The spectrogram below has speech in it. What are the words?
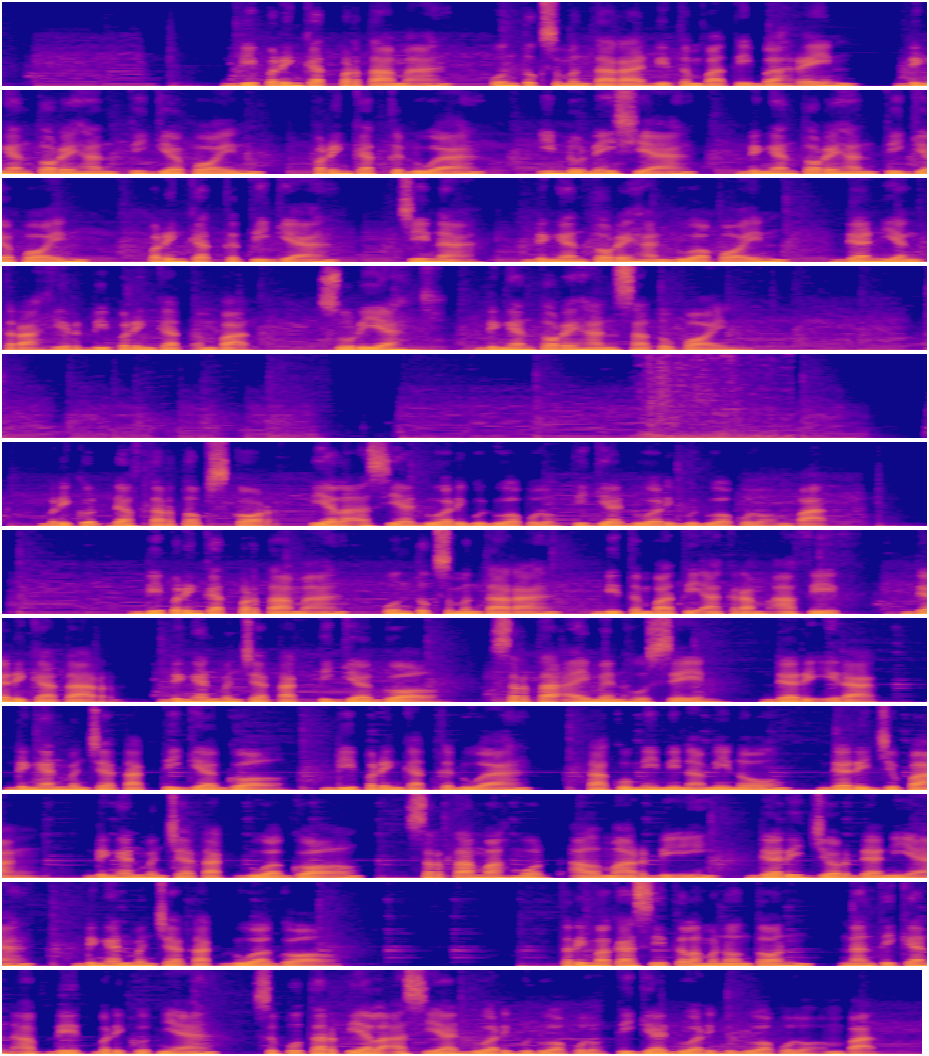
Di peringkat pertama, untuk sementara ditempati Bahrain, dengan torehan 3 poin, peringkat kedua, Indonesia, dengan torehan 3 poin, peringkat ketiga, Cina, dengan torehan 2 poin, dan yang terakhir di peringkat 4, Suriah, dengan torehan 1 poin. Berikut daftar top skor Piala Asia 2023-2024. Di peringkat pertama, untuk sementara, ditempati Akram Afif, dari Qatar, dengan mencetak 3 gol, serta Aiman Hussein, dari Irak, dengan mencetak 3 gol. Di peringkat kedua, Takumi Minamino, dari Jepang, dengan mencetak 2 gol, serta Mahmud Al-Mardi, dari Jordania, dengan mencetak 2 gol. Terima kasih telah menonton, nantikan update berikutnya, seputar Piala Asia 2023-2024.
